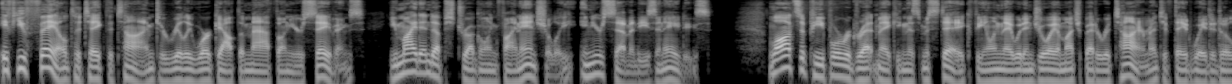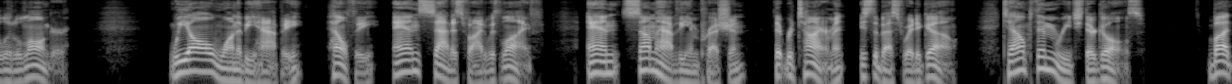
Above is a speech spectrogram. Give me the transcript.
If you fail to take the time to really work out the math on your savings, you might end up struggling financially in your 70s and 80s. Lots of people regret making this mistake, feeling they would enjoy a much better retirement if they'd waited a little longer. We all want to be happy, healthy, and satisfied with life. And some have the impression that retirement is the best way to go to help them reach their goals. But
